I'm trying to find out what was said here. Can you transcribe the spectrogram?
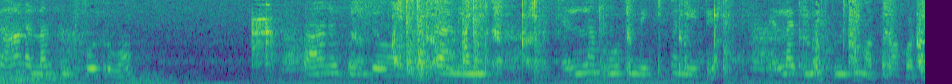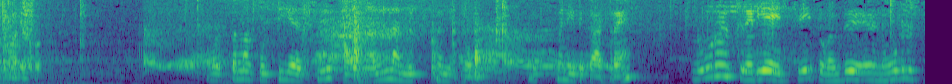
கானெல்லாம் தூக்கி போட்டுருவோம். கானு கொஞ்சம் தண்ணி எல்லாம் போட்டு மிக்ஸ் பண்ணிட்டு எல்லாத்தையுமே தூக்கி மொத்தமாக கொட்ட குறைப்போம் மொத்தமாக கொட்டியாச்சு. அதை நல்லா மிக்ஸ் பண்ணிப்போம். மிக்ஸ் பண்ணிட்டு காட்டுறேன். நூடுல்ஸ் ரெடி ஆயிடுச்சு. இப்போ வந்து நூடுல்ஸ்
